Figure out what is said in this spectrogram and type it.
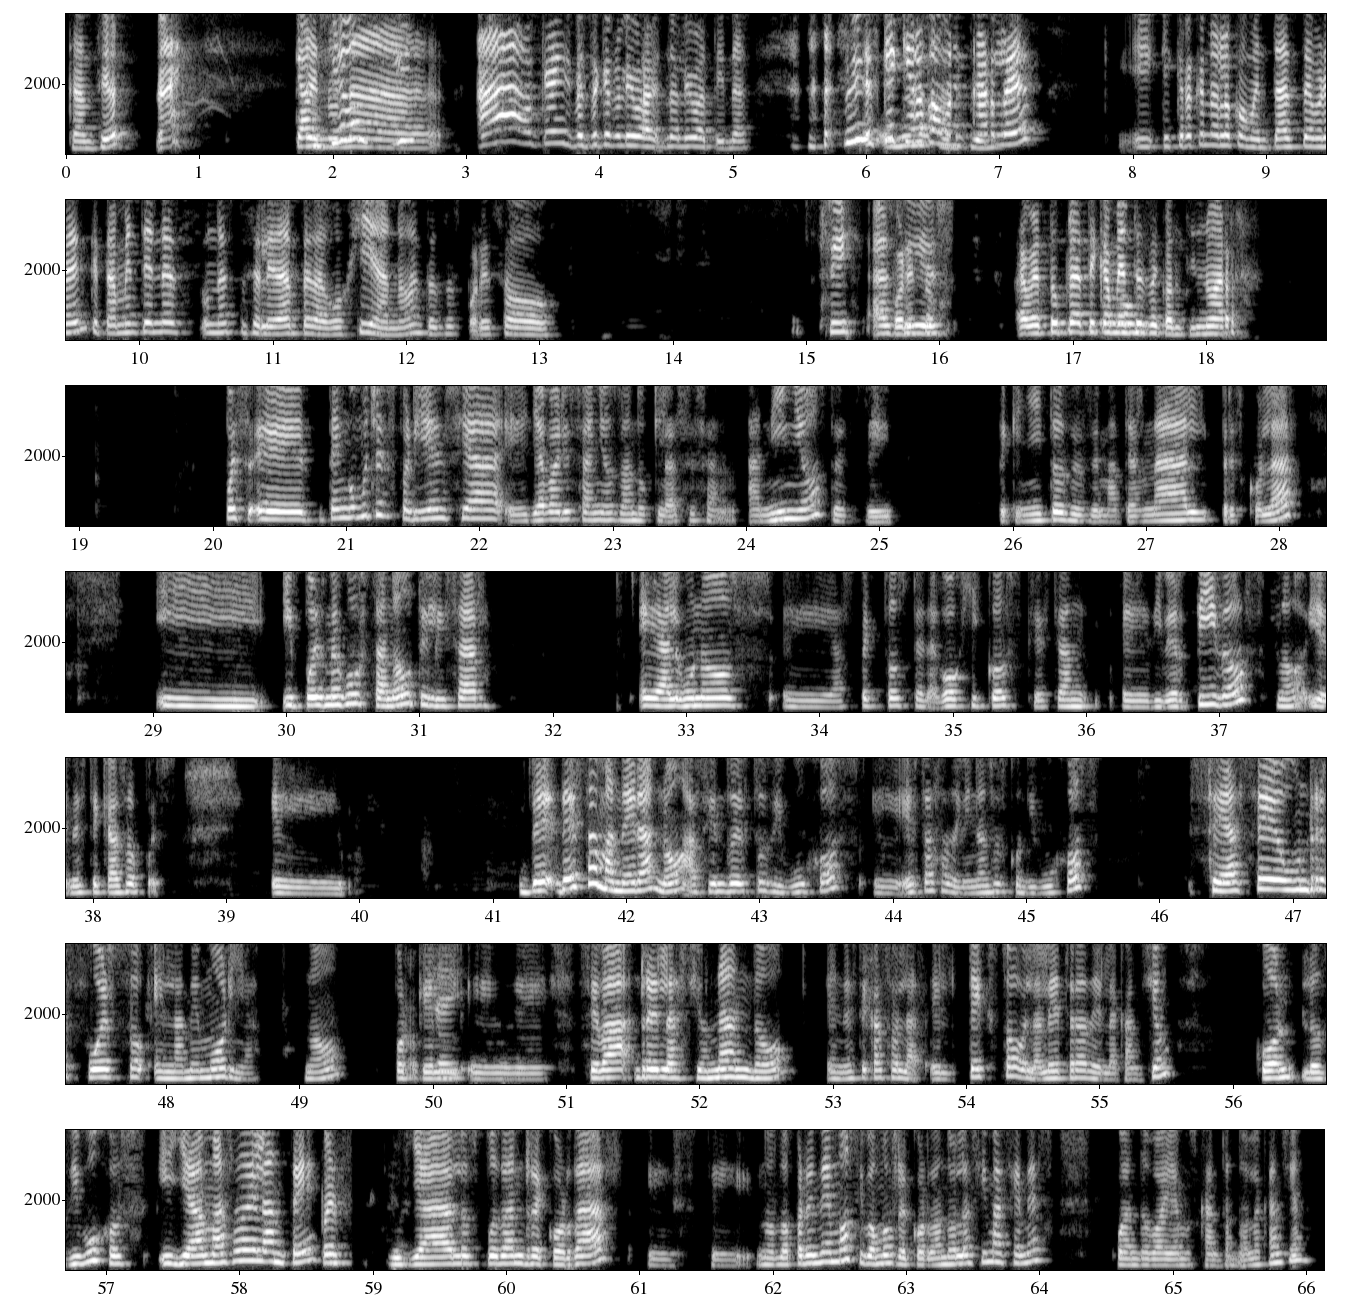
canción. Canción. Ah, ok, pensé que no le iba, no le iba a atinar. es que quiero comentarles, y que creo que no lo comentaste, Bren, que también tienes una especialidad en pedagogía, ¿no? Entonces, por eso. Sí, así es. A ver, tú pláticame antes de continuar. Pues eh, tengo mucha experiencia, eh, ya varios años dando clases a niños, desde pequeñitos, desde maternal, preescolar. Y, pues me gusta, ¿no? Utilizar eh, algunos eh, aspectos pedagógicos que están eh, divertidos, ¿no? Y en este caso, pues, de, esta manera, ¿no? Haciendo estos dibujos, estas adivinanzas con dibujos, se hace un refuerzo en la memoria, ¿no? Porque se va relacionando, en este caso, el texto o la letra de la canción con los dibujos y ya más adelante, pues ya los puedan recordar, este, nos lo aprendemos y vamos recordando las imágenes cuando vayamos cantando la canción.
